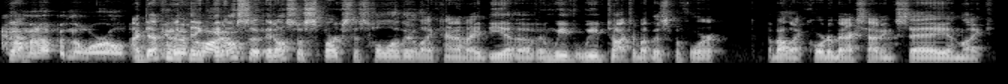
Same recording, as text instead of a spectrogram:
coming up in the world. I definitely You know think it also it also sparks this whole other like kind of idea of and we've we've talked about this before about like quarterbacks having say and like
